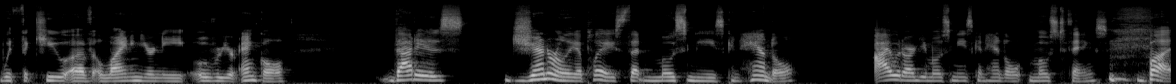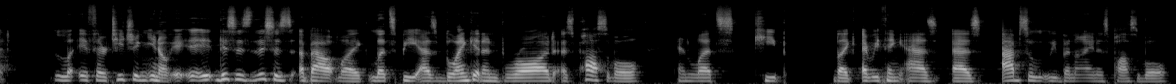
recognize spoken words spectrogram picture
with the cue of aligning your knee over your ankle, that is generally a place that most knees can handle. I would argue most knees can handle most things, but if they're teaching, you know, it, it, this is this is about like let's be as blanket and broad as possible, and let's keep like everything as as absolutely benign as possible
